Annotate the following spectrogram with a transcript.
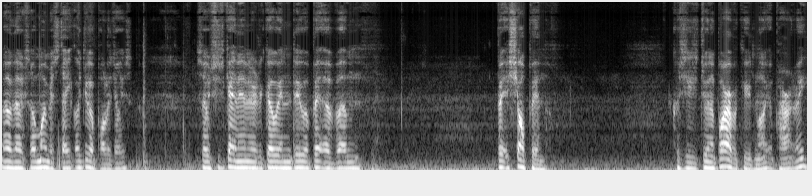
Oh no, so my mistake. I do apologise. So she's getting in there to go in and do a bit of um bit of shopping. Because she's doing a barbecue tonight apparently.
